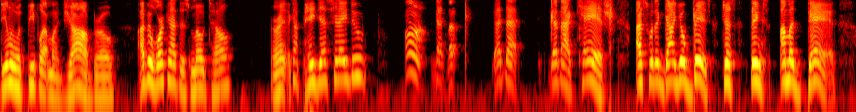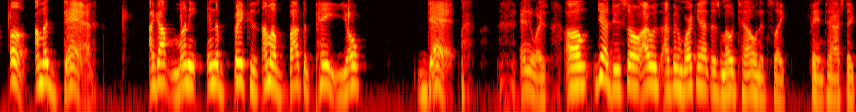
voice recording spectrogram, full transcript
dealing with people at my job, bro. I've been working at this motel. All right? I got paid yesterday, dude. Uh, got that got that got that cash. I swear to God, your bitch just thinks I'm a dad. Uh, I'm a dad. I got money in the bank because I'm about to pay yo dad. Anyways, um, yeah, dude. So I was I've been working at this motel and it's like fantastic.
